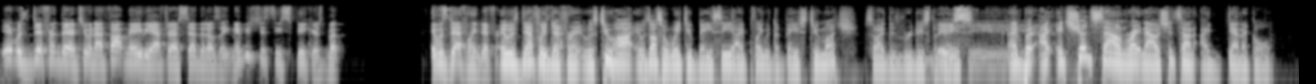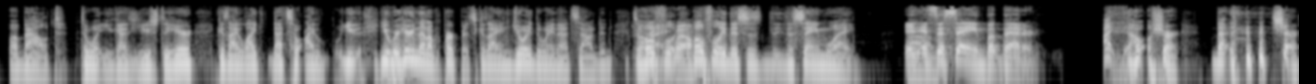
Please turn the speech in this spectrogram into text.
it was different there too. And I thought maybe after I said that, I was like, maybe it's just these speakers, but it was definitely different. it was definitely It was different. It was too hot. It was also way too bassy. I played with the bass too much, so I had to reduce the bass. And, but I, it should sound right now. It should sound identical about to what you guys used to hear because I like that's so I you you were hearing that on purpose because I enjoyed the way that sounded. So Right, hopefully well. hopefully this is the, the same way. It- it's um, the same but better. I oh, sure that sure.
